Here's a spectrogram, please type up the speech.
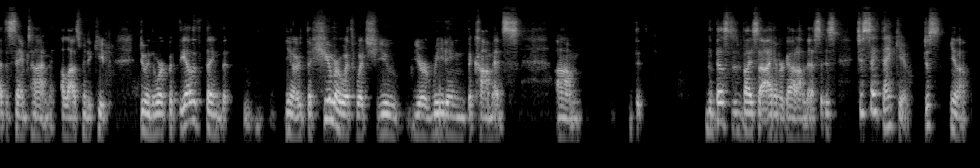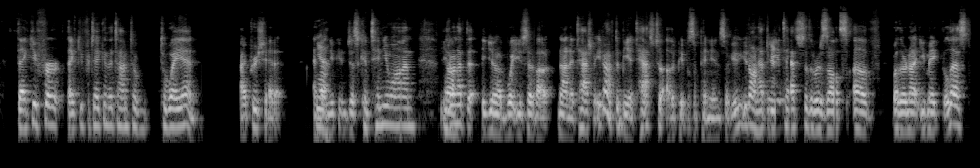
at the same time allows me to keep doing the work but the other thing that you know the humor with which you you're reading the comments um, the, the best advice i ever got on this is just say thank you just you know thank you for thank you for taking the time to to weigh in i appreciate it and yeah. then you can just continue on. You yeah. don't have to, you know, what you said about non-attachment. You don't have to be attached to other people's opinions of you. You don't have to be attached to the results of whether or not you make the list,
